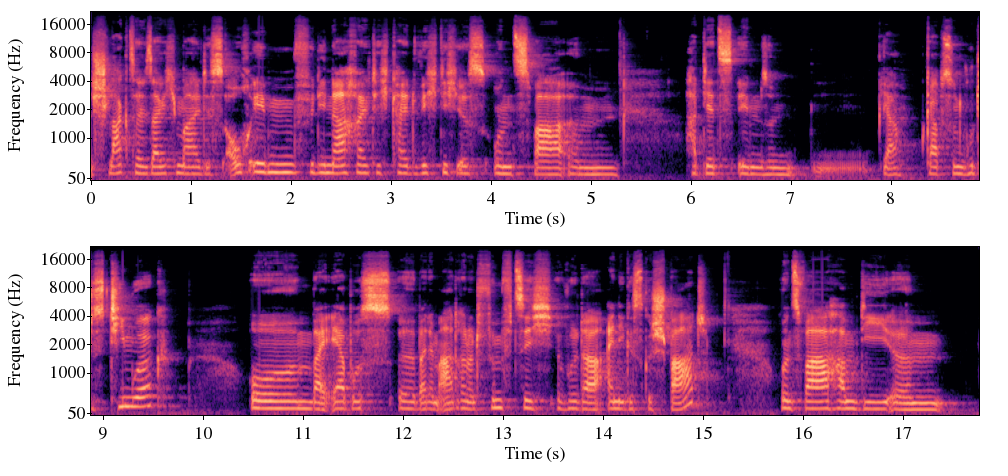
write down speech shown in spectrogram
Schlagzeile, sage ich mal, das auch eben für die Nachhaltigkeit wichtig ist. Und zwar ähm, hat jetzt eben so ein, ja, gab es so ein gutes Teamwork. Und bei Airbus, äh, bei dem A350 wurde da einiges gespart. Und zwar haben die ähm,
